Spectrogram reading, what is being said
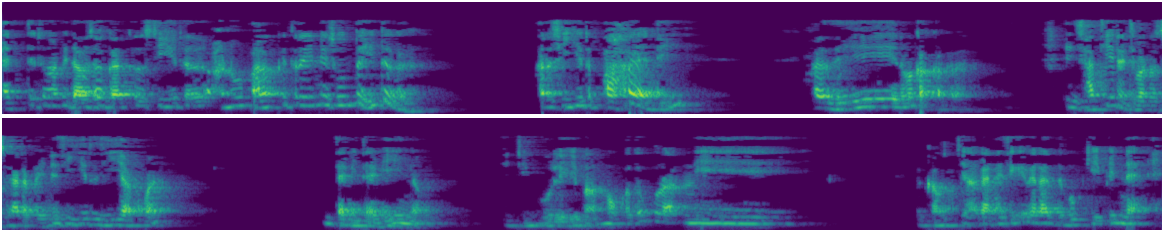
ඇත්තටම අපි දවසක් ගත්තොත් 95ක් විතර ඉන්නේ සුද්ධ හිතක. අර 105 ඇති අර දේනම කක්ක කරන්නේ. ඉතින් සතිය නැති වන්නසකට වෙන්නේ 100%ක්ම තැවි තැවි ඉන්නවා. ඉතින් બોලේ මම මොකද කරන්නේ? කවුරුත් ගන්න ඉතින් වැරද්ද බුක් කීපින් නැහැ.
